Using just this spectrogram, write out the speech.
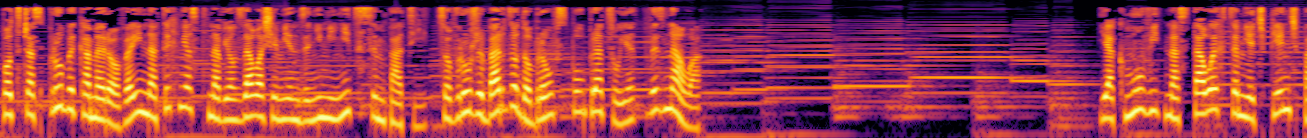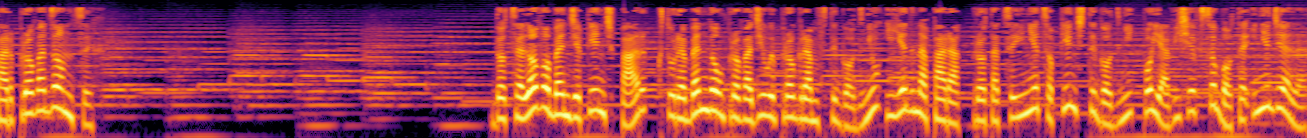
Podczas próby kamerowej natychmiast nawiązała się między nimi nic sympatii, co wróży bardzo dobrą współpracuje, wyznała. Jak mówi, na stałe chce mieć pięć par prowadzących. Docelowo będzie pięć par, które będą prowadziły program w tygodniu i jedna para, rotacyjnie co pięć tygodni, pojawi się w sobotę i niedzielę.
